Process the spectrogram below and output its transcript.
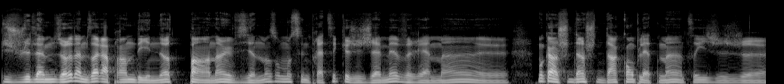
Puis j'ai de la, de la misère à prendre des notes pendant un visionnement. Moi, c'est une pratique que j'ai jamais vraiment. Euh, moi, quand je suis dedans, je suis dedans complètement. Tu sais, je...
